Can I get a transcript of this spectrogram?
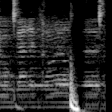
Ouais, mon frère est trop heureux.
